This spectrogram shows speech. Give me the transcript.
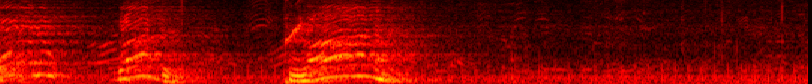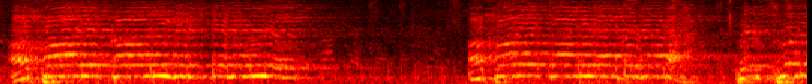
ಎರಡು ಒಂದು ವಾಹನ ಅಪಾಯಕಾರಿ ಘಟ್ಟದಲ್ಲಿ ಅಪಾಯಕಾರಿ ಆಟಗಾರ ಪ್ರಜ್ವಲ.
